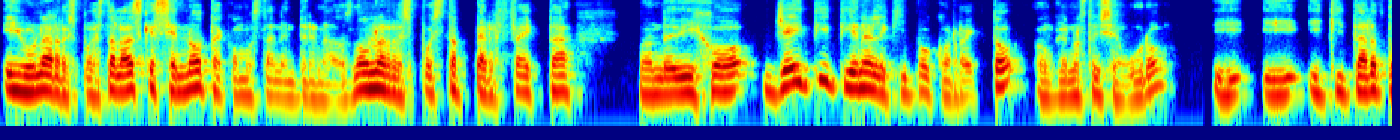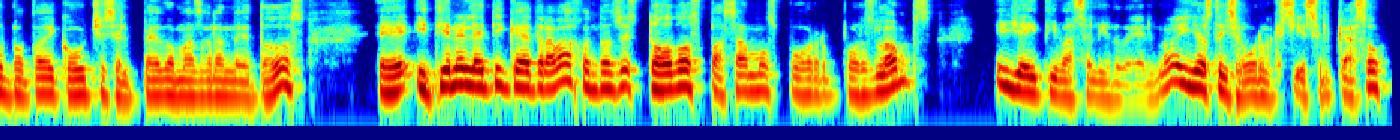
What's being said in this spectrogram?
y una respuesta, la verdad es que se nota cómo están entrenados, ¿no? Una respuesta perfecta donde dijo, JT tiene el equipo correcto, aunque no estoy seguro, y, y, y quitar a tu papá de coach es el pedo más grande de todos. Eh, y tiene la ética de trabajo, entonces todos pasamos por, por slumps y JT va a salir de él, ¿no? Y yo estoy seguro que sí es el caso.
